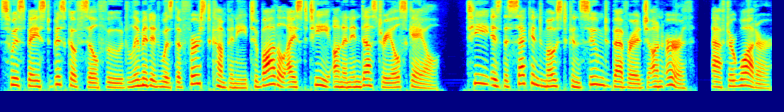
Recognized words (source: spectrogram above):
Swiss-based Bischofszell Food Limited was the first company to bottle iced tea on an industrial scale. Tea is the second most consumed beverage on earth, after water.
